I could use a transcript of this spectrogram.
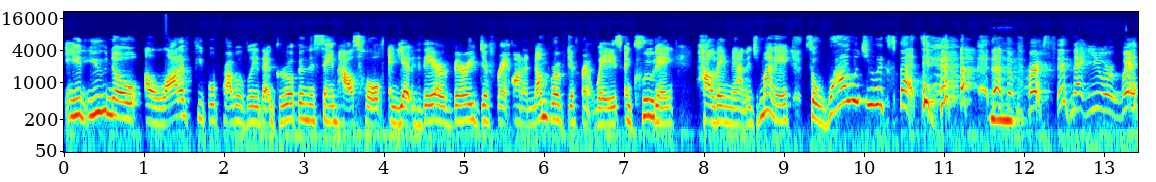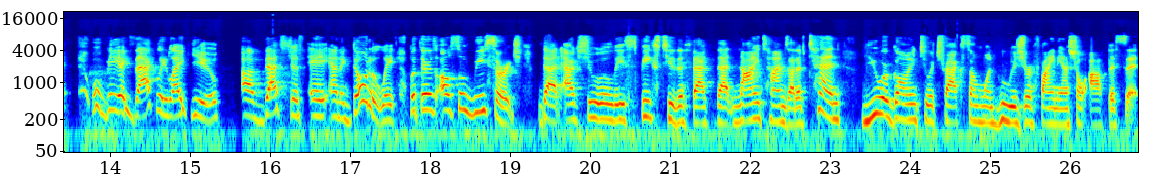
you you know a lot of people probably that grew up in the same household and yet they are very different on a number of different ways including how they manage money. So why would you expect that the person that you are with will be exactly like you? Uh, that's just a anecdotally but there's also research that actually speaks to the fact that nine times out of ten you are going to attract someone who is your financial opposite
